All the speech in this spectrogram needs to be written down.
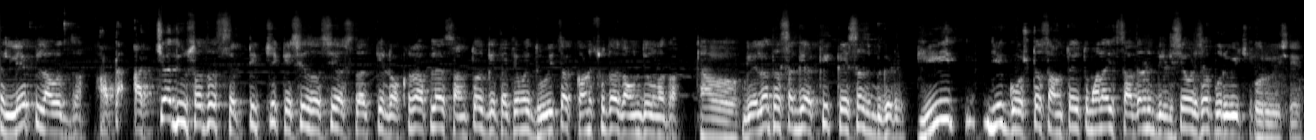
लेप लावत जा. आता आजच्या दिवसाचं सेप्टिकचे केसेस असे असतात की डॉक्टर आपल्याला सांगतो की त्याच्यामध्ये धुळीचा कण सुद्धा जाऊन देऊ नका. हो. गेलं तर सगळी अख्खी केसच बिघडेल. ही जी गोष्ट सांगतोय तुम्हाला साधारण दीडशे वर्षापूर्वीची. पूर्वीचे.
